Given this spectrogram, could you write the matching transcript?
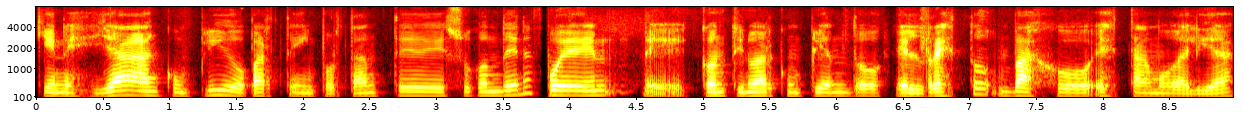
quienes ya han cumplido parte importante de su condena pueden eh, continuar cumpliendo el resto bajo esta modalidad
